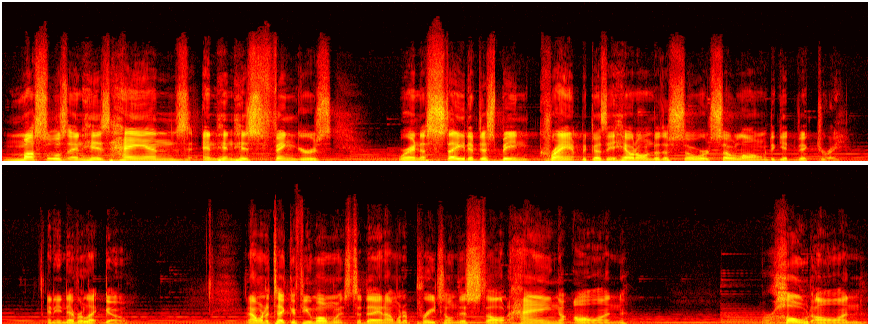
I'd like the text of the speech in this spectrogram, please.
muscles in his hands and in his fingers were in a state of just being cramped because he held onto the sword so long to get victory. And he never let go. And I want to take a few moments today and I want to preach on this thought hang on or hold on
